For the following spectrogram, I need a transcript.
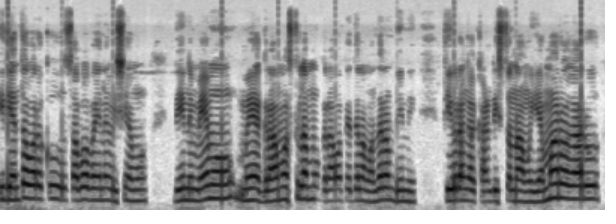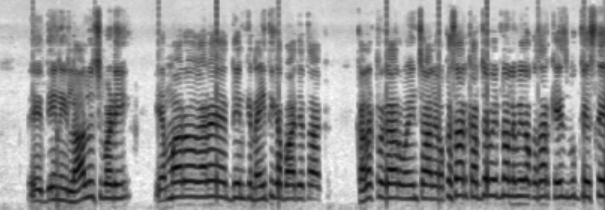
ఇది ఎంతవరకు సబబైన విషయము? దీన్ని మేము మే గ్రామస్తులము గ్రామ పెద్దలం అందరం దీన్ని తీవ్రంగా ఖండిస్తున్నాము. ఎంఆర్ఓ గారు దీన్ని లాలుచిపడి ఎంఆర్ఓ గారే దీనికి నైతిక బాధ్యత. కలెక్టర్ గారు వహించాలి. ఒకసారి కబ్జా పెట్టిన వాళ్ళ మీద ఒకసారి కేసు బుక్ చేస్తే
